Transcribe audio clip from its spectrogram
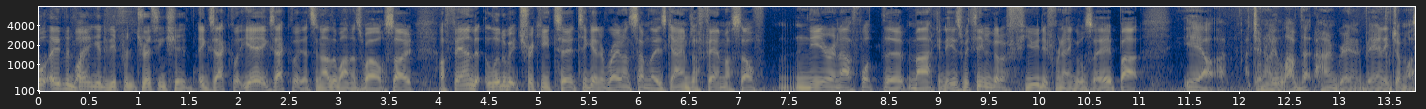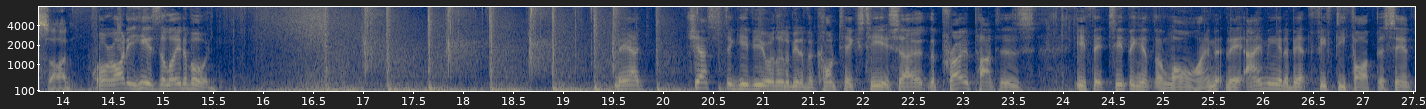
Well, even weight- being in a different dressing shed. Exactly. Yeah, exactly. That's another one as well. So I found it a little bit tricky to, to get a read on some of these games. I found myself near enough what the market is. We think we've got a few different angles there, but yeah, I- I generally love that home ground advantage on my side. Alrighty, here's the leaderboard. Now, just to give you a little bit of a context here, so the pro punters, if they're tipping at the line, they're aiming at about 55%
